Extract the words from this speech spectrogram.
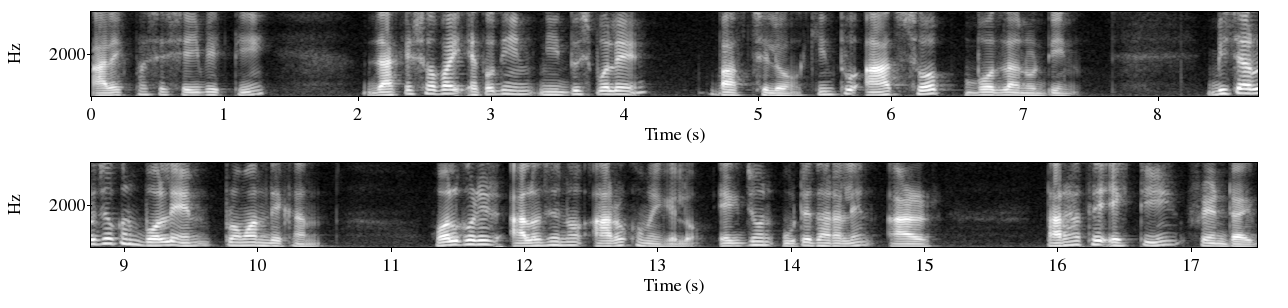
আরেক পাশে সেই ব্যক্তি, যাকে সবাই এতদিন নির্দোষ বলে ভাবছিল, কিন্তু আজ সব বদলানোর দিন। বিচারক যখন বললেন, প্রমাণ দেখান। হলঘরের আলো যেন আরও কমে গেল। একজন উঠে দাঁড়ালেন আর তার হাতে একটি ফ্রেন্ড ড্রাইভ।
